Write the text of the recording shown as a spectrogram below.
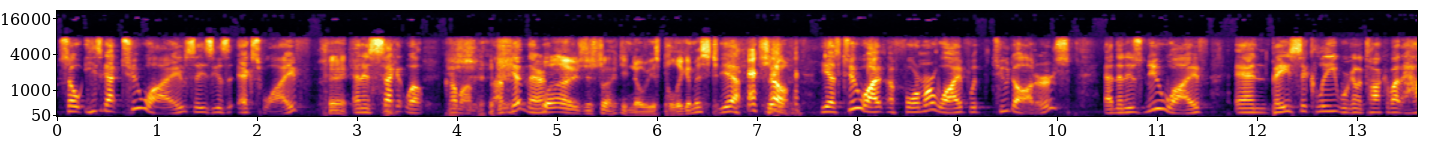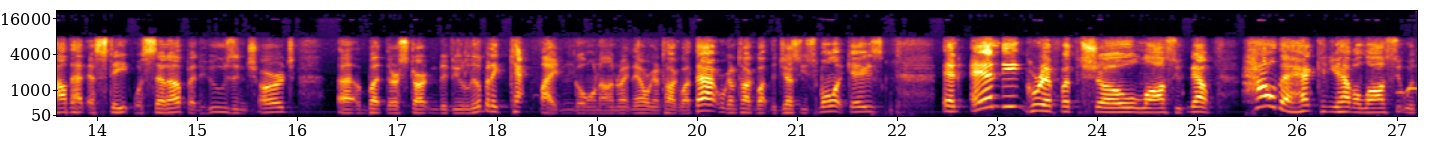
So he's got two wives. He's his ex-wife and his second. Well, come on, I'm getting there. Well, I was just I didn't know he was polygamist. Yeah. So- No, he has two wives, a former wife with two daughters, and then his new wife. And basically, we're going to talk about how that estate was set up and who's in charge. Uh, but they're starting to do a little bit of catfighting going on right now. We're going to talk about that. We're going to talk about the Jussie Smollett case and Andy Griffith show lawsuit. Now, how the heck can you have a lawsuit with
